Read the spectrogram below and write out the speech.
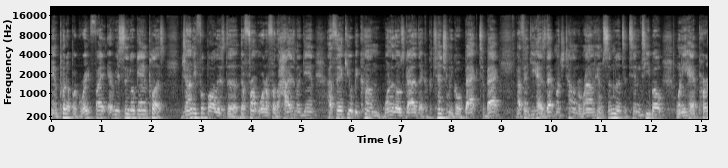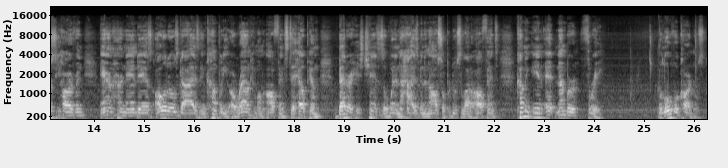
and put up a great fight every single game. Plus, Johnny Football is the the front runner for the Heisman again. I think he'll become one of those guys that could potentially go back to back. I think he has that much talent around him, similar to Tim Tebow when he had Percy Harvin, Aaron Hernandez, all of those guys and company around him on offense to help him better his chances of winning the Heisman and also produce a lot of offense. Coming in at number three, the Louisville Cardinals.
